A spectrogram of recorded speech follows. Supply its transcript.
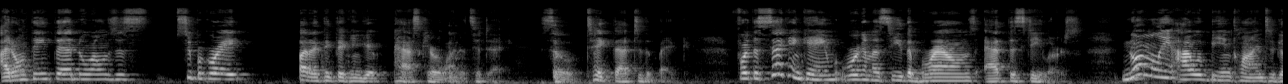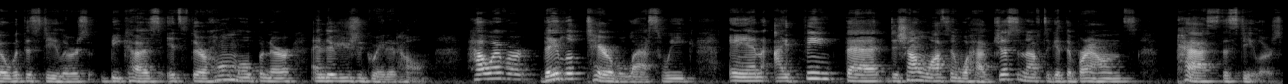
I don't think that New Orleans is super great, but I think they can get past Carolina today. So take that to the bank. For the second game, we're going to see the Browns at the Steelers. Normally, I would be inclined to go with the Steelers because it's their home opener and they're usually great at home. However, they looked terrible last week, and I think that Deshaun Watson will have just enough to get the Browns past the Steelers.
